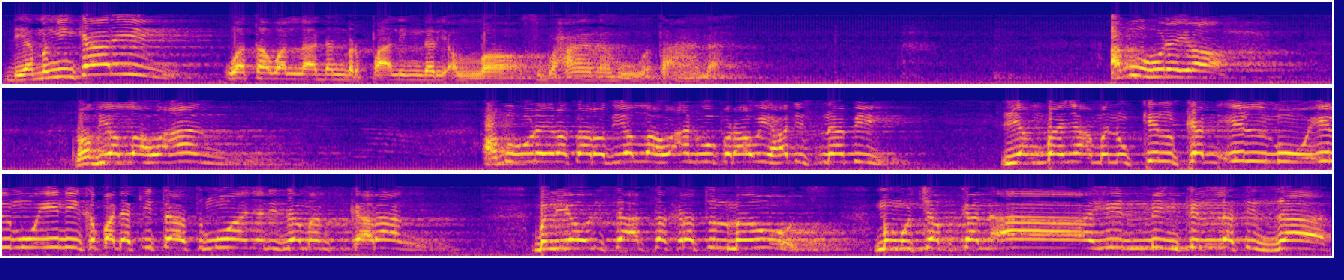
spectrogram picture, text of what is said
dia mengingkari, watawalla dan berpaling dari Allah Subhanahu wa taala. Abu Hurairah radhiyallahu an Abu Hurairah radhiyallahu anhu perawi hadis Nabi yang banyak menukilkan ilmu-ilmu ini kepada kita semuanya di zaman sekarang. Beliau di saat sakratul maut mengucapkan ahin min qillatiz zat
